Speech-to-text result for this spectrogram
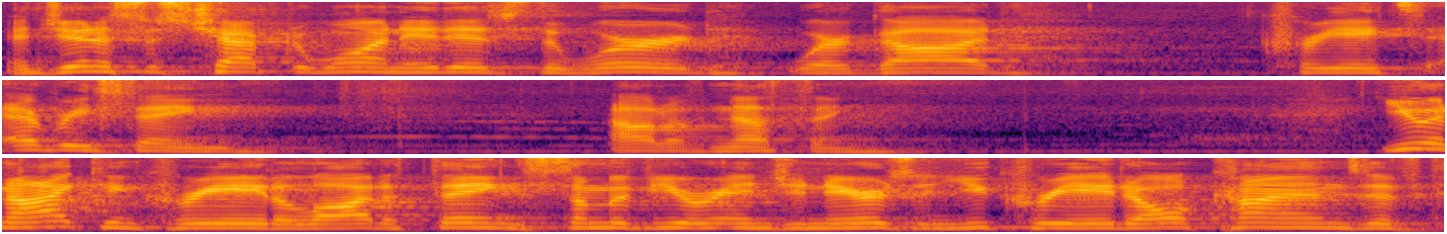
In Genesis chapter 1, it is the word where God creates everything out of nothing. You and I can create a lot of things. Some of you are engineers and you create all kinds of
